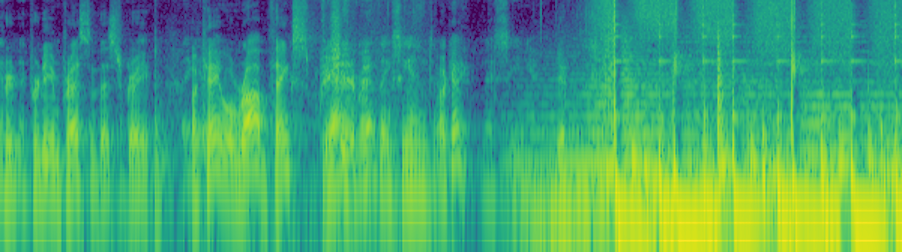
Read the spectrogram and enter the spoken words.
pretty, pretty impressive. That's great. Thank okay. you. Well, Rob, thanks. Appreciate Yeah, it, man. Thanks again. Okay. Nice seeing you. Yeah.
